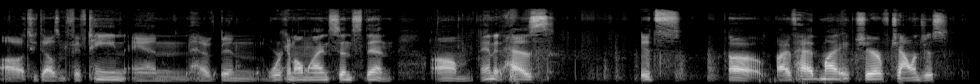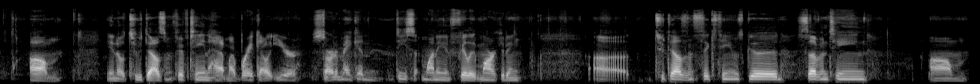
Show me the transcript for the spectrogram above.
uh, 2015 and have been working online since then. Um, and it has it's uh, I've had my share of challenges. Um, you know, 2015 I had my breakout year. Started making decent money in affiliate marketing. Uh, 2016 was good. 17, um,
